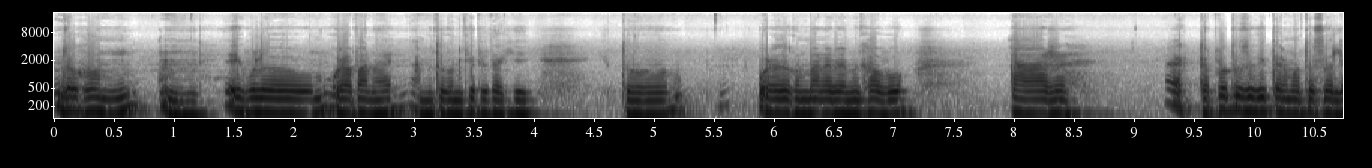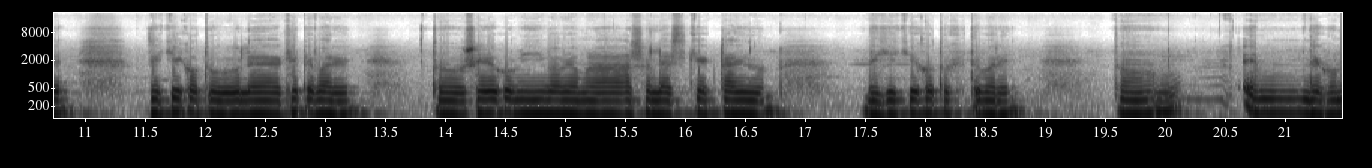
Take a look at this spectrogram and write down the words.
যখন এগুলো ওরা বানায়, আমি তখন খেতে থাকি। তো ওরা যখন বানাবে, আমি খাব। আর একটা প্রতিযোগিতার মতো চলে, যে কে কতগুলো খেতে পারে। তো সেরকমইভাবে আমরা আসলে আজকে একটা আয়োজন, দেখি কে কত খেতে পারে। তো এম, দেখুন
